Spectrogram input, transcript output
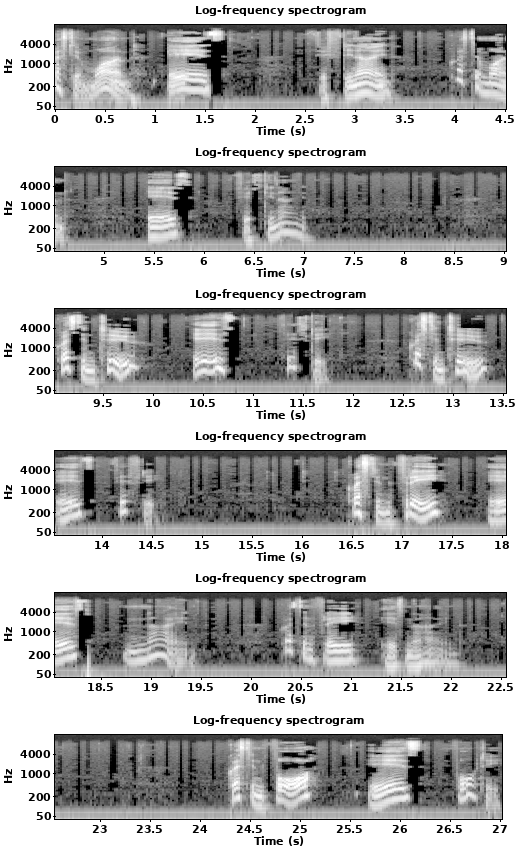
Question 1 is 59. Question 1 is 59. Question 2 is 50. Question 2 is 50. Question 3 is 9. Question 3 is 9. Question 4 is 40.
